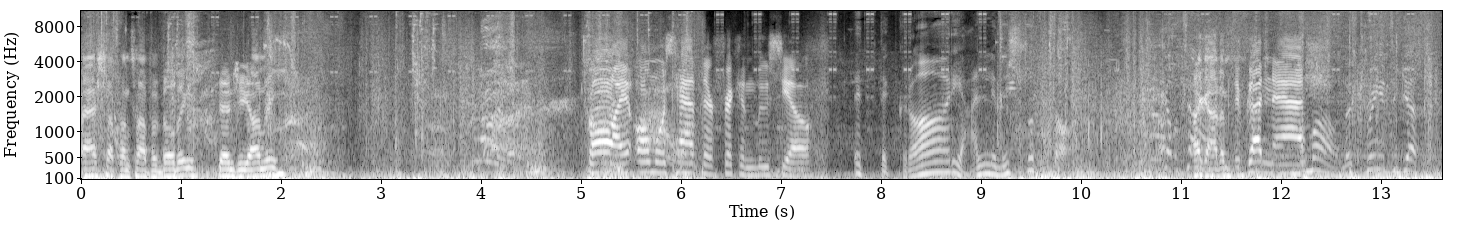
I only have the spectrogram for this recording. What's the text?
Ashe up on top of building. Genji on me. Oh, I almost had their frickin' Lucio. I got him. They've got an Ashe. Come on, let's bring it together.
